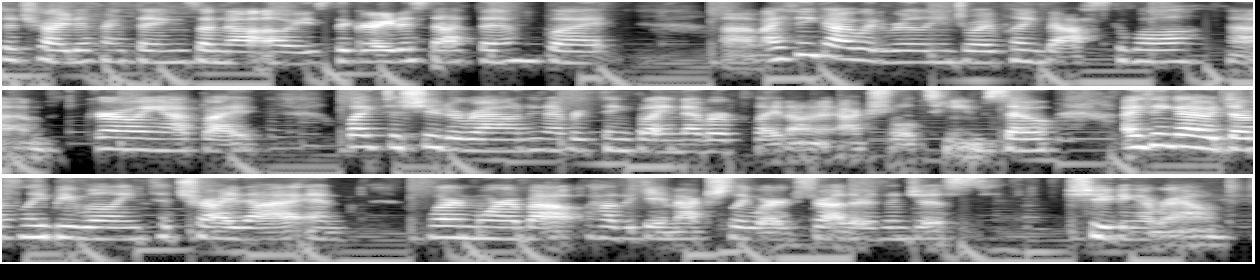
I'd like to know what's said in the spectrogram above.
to try different things. I'm not always the greatest at them, but um, I think I would really enjoy playing basketball. Um, growing up, I like to shoot around and everything, but I never played on an actual team. So I think I would definitely be willing to try that and learn more about how the game actually works rather than just shooting around.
